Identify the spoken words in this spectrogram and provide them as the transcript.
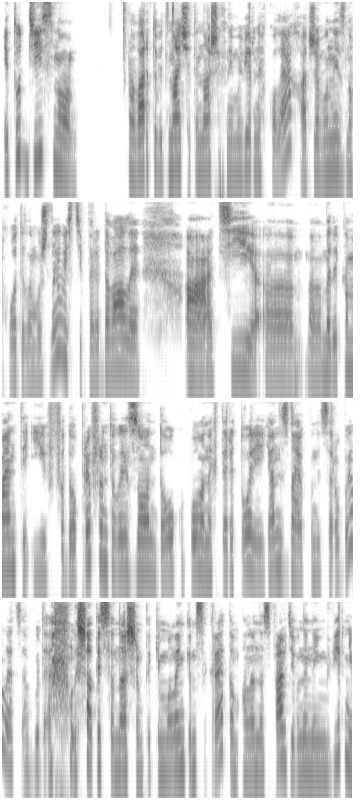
І тут дійсно. Варто відзначити наших неймовірних колег, адже вони знаходили можливості, передавали а, ці е, е, медикаменти і в до прифронтових зон, до окупованих територій. Я не знаю, як вони це робили. Це буде лишатися нашим таким маленьким секретом, але насправді вони неймовірні,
